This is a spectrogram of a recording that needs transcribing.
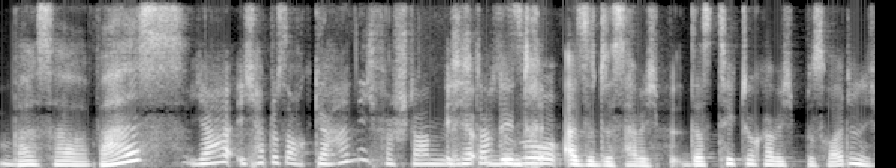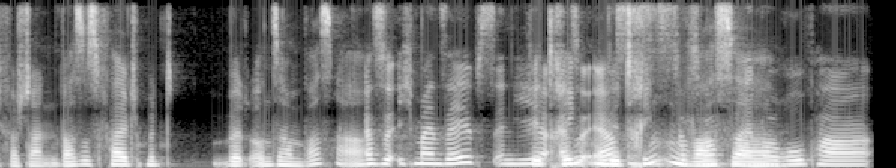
Wasser. Was? Ja, ich habe das auch gar nicht verstanden. Ich, ich dachte so, also das habe ich, das TikTok habe ich bis heute nicht verstanden. Was ist falsch mit, mit unserem Wasser? Also ich meine selbst in jeder, wir also trinken, also wir trinken ist das Wasser. Wasser in Europa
